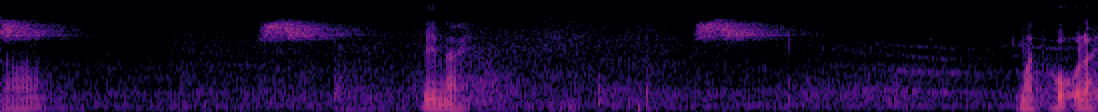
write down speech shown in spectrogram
Đó. Bên này. Mặt gỗ này.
